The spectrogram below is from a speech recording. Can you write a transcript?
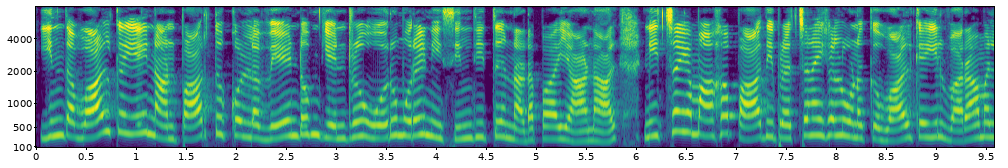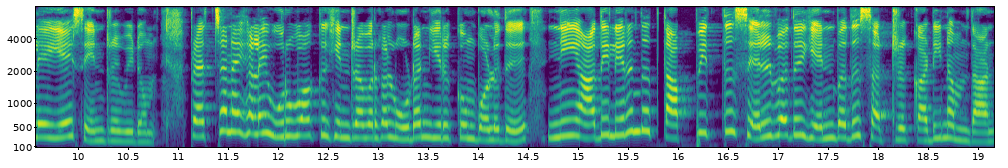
இந்த வாழ்க்கையை நான் பார்த்து கொள்ள வேண்டும் என்று ஒருமுறை நீ சிந்தித்து நடப்பாயானால் நிச்சயமாக பாதி பிரச்சனைகள் உனக்கு வாழ்க்கையில் வராமலேயே சென்றுவிடும். பிரச்சனைகளை உருவாக்குகின்றவர்கள் உடன் இருக்கும் பொழுது நீ அதிலிருந்து தப்பித்து செல்வது என்பது சற்று கடினம்தான்.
